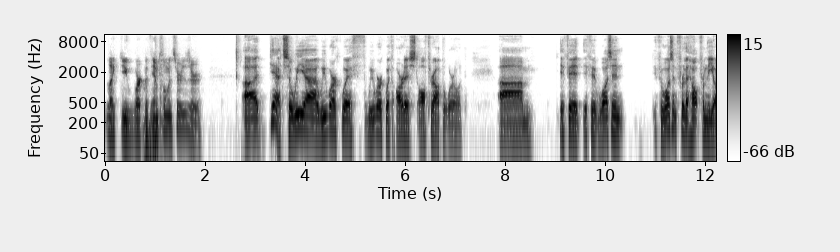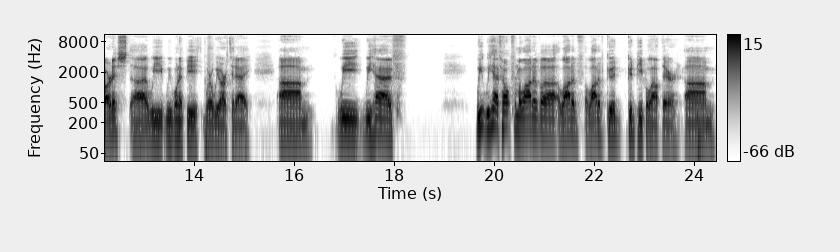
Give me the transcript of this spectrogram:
like do you work with influencers or? Uh, yeah. So we, uh, we work with, we work with artists all throughout the world. Um, if it, if it wasn't, if it wasn't for the help from the artist, uh, we, we wouldn't be where we are today. Um, we, we have, we we have help from a lot of uh, a lot of a lot of good good people out there. Um,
